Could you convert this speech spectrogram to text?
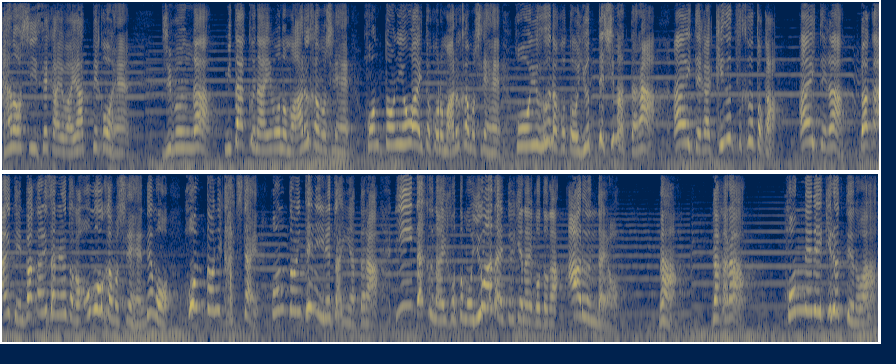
楽しい世界はやってこうへん。自分が見たくないものもあるかもしれへん。本当に弱いところもあるかもしれへん。こういうふうなことを言ってしまったら相手が傷つくとか相手がバカ相手にバカにされるとか思うかもしれへん。でも本当に勝ちたい。本当に手に入れたいんやったら言いたくないことも言わないといけないことがあるんだよ。なあ。だから本音で生きるっていうのは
